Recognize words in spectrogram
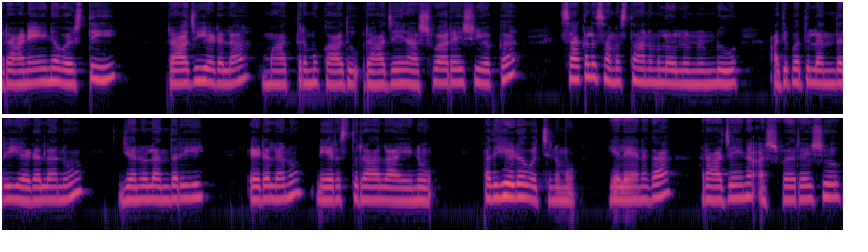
రాణైన వస్తి రాజు ఎడల మాత్రము కాదు. రాజైన అశ్వారేషు యొక్క సకల సంస్థానములో నుండు అధిపతులందరి ఎడలను జనులందరి ఎడలను నేరస్తురాలాయను పదిహేడో వచనము. ఎలయనగా రాజైన అశ్వరేషు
